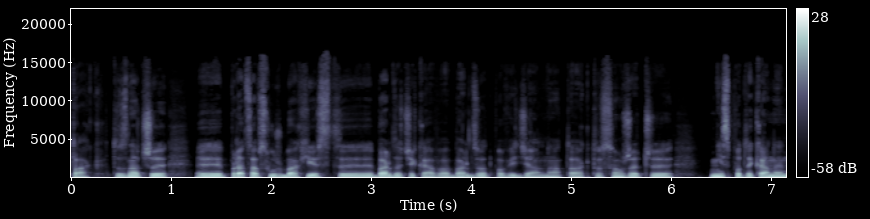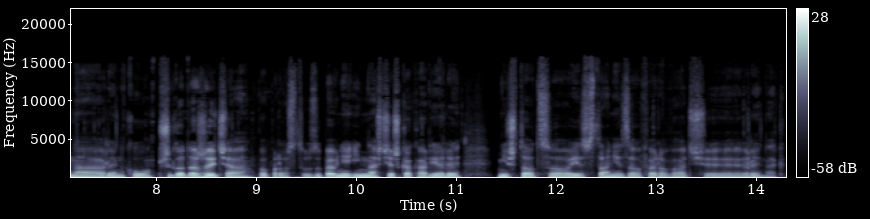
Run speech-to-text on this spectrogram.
Tak, to znaczy y, praca w służbach jest y, bardzo ciekawa, bardzo odpowiedzialna, tak? To są rzeczy niespotykane na rynku. Przygoda życia po prostu, zupełnie inna ścieżka kariery niż to, co jest w stanie zaoferować y, rynek.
